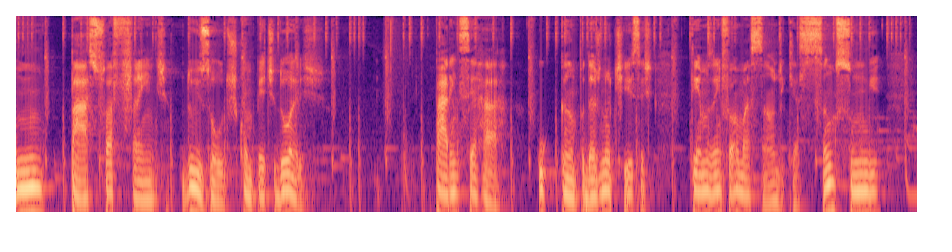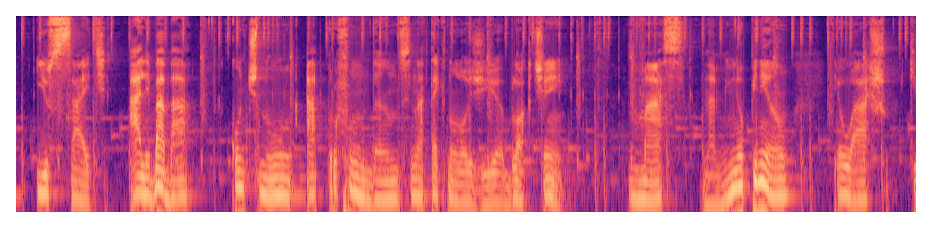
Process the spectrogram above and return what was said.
um passo à frente dos outros competidores. Para encerrar o campo das notícias, temos a informação de que a Samsung e o site Alibaba continuam aprofundando-se na tecnologia blockchain. Mas, na minha opinião, eu acho que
